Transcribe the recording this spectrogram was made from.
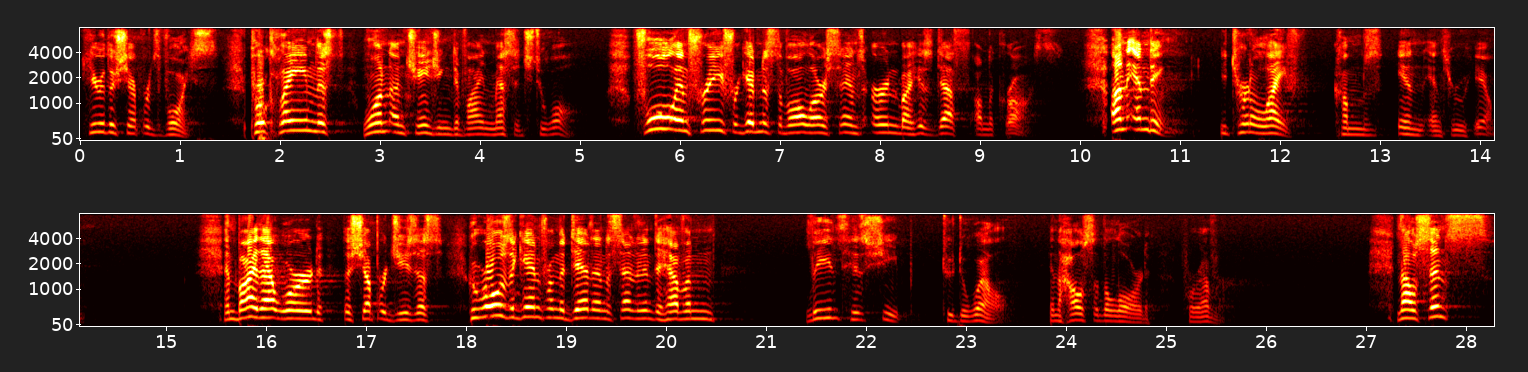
Hear the shepherd's voice. Proclaim this one unchanging divine message to all. Full and free forgiveness of all our sins earned by his death on the cross. Unending eternal life comes in and through him. And by that word, the shepherd Jesus, who rose again from the dead and ascended into heaven, leads his sheep to dwell in the house of the Lord forever. Now, since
